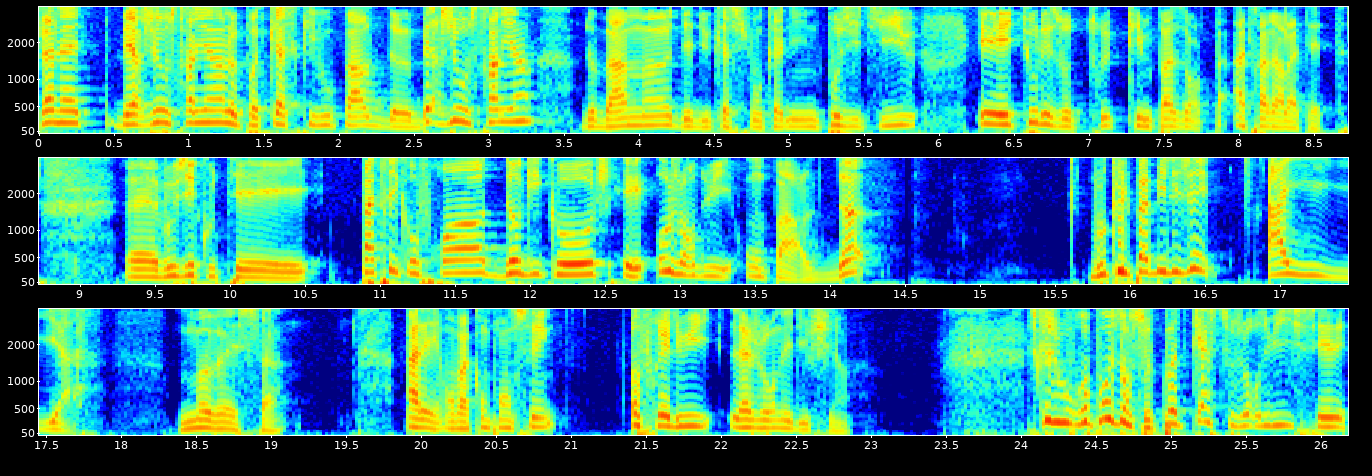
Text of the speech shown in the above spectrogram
Planète Berger Australien, le podcast qui vous parle de berger australien, de BAM, d'éducation canine positive et tous les autres trucs qui me passent à travers la tête. Euh, vous écoutez Patrick Offroy, Doggy Coach, et aujourd'hui on parle de... Vous culpabilisez Aïe Mauvais ça. Allez, on va compenser. Offrez-lui la journée du chien. Ce que je vous propose dans ce podcast aujourd'hui, c'est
